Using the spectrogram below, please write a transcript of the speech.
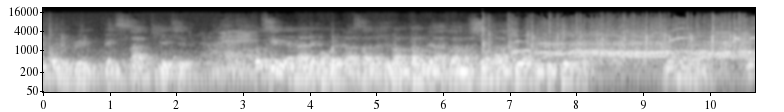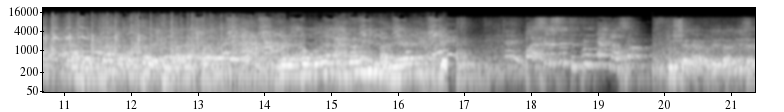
Qu'ils font du bruit, mais ils savent qui est Dieu. Donc si réellement les Congolais dans la salle, là, je dois entendre de l'acclamation à la gloire de ce Dieu. Non, non, non. non. Ça, c'est comme ça les Ivoiriens acclament. Mais les Congolais acclament d'une manière qui est Parce que si tu trouves un enfant, tout chacun à côté de la vie, c'est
